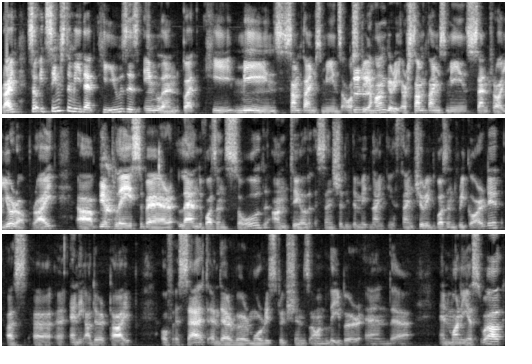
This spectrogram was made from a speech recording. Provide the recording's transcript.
right? So it seems to me that he uses England, but he means sometimes means Austria-Hungary mm-hmm. or sometimes means Central Europe, right? Uh, yeah. A place where land wasn't sold until essentially the mid 19th century. It wasn't regarded as uh, any other type of asset, and there were more restrictions on labor and uh, and money as well.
